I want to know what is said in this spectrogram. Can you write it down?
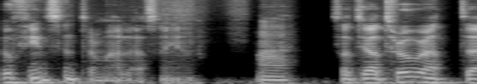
då finns inte de här lösningarna. Nej. Så att jag tror att eh,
